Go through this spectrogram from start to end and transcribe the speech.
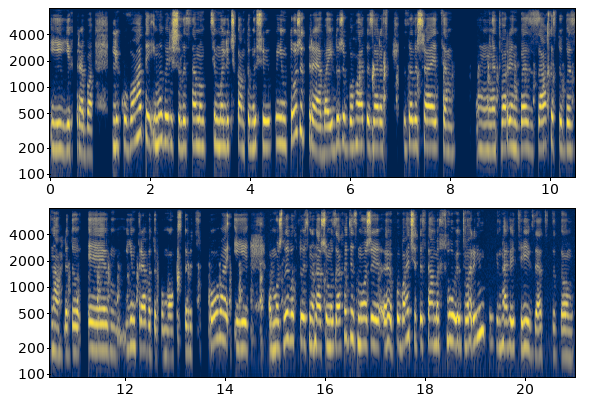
і їх треба лікувати. І ми вирішили саме цим малючкам, тому що їм теж треба, і дуже багато зараз залишається тварин без захисту, без нагляду. Їм треба допомога стовідсоткова. І можливо, хтось на нашому заході зможе е, побачити саме свою тваринку і навіть її взяти додому.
